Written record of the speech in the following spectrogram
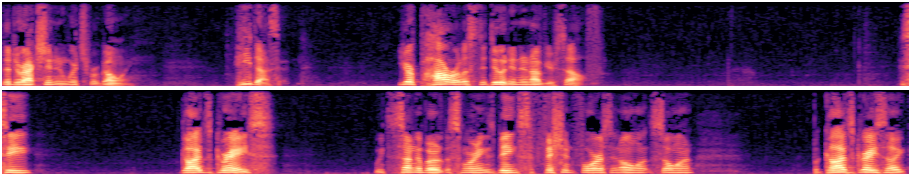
the direction in which we're going. He does it. You're powerless to do it in and of yourself. You see, God's grace, we sung about it this morning, is being sufficient for us and so on. But God's grace, like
